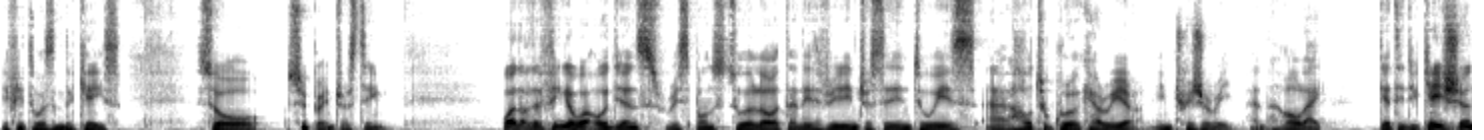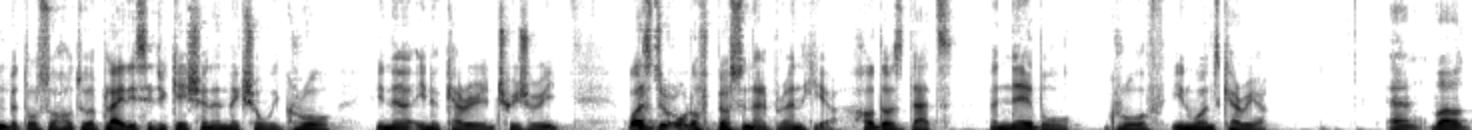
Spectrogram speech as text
if it wasn't the case. So super interesting. One of the things our audience responds to a lot and is really interested into is uh, how to grow a career in treasury and how like get education, but also how to apply this education and make sure we grow in a in a career in treasury. What's the role of personal brand here? How does that enable growth in one's career? And well,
